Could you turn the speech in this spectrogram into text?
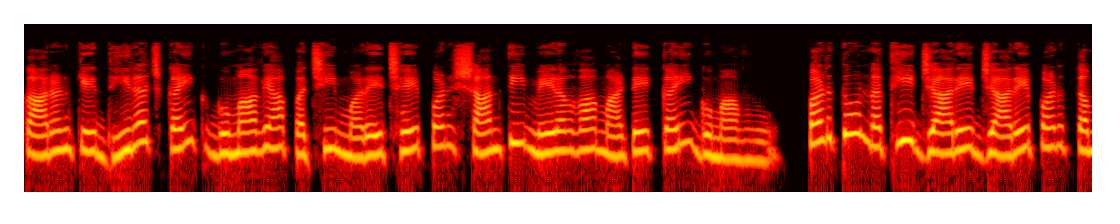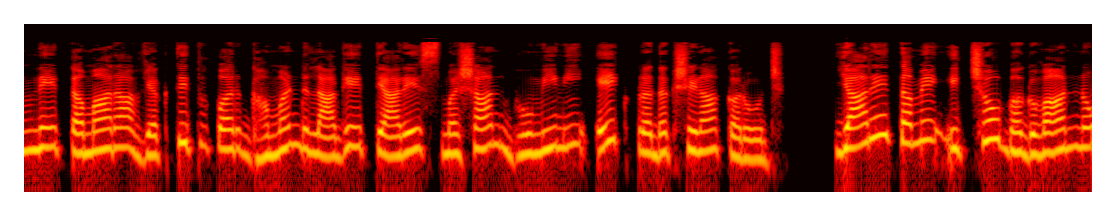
કારણ કે ધીરજ કંઈક ગુમાવ્યા પછી મળે છે પણ શાંતિ મેળવવા માટે કંઈ ગુમાવવું. પડતું નથી જ્યારે જ્યારે પણ તમને તમારા વ્યક્તિત્વ પર ઘમંડ લાગે ત્યારે સ્મશાન ભૂમિની એક પ્રદક્ષિણા કરો જ. યારે તમે ઈચ્છો ભગવાનનો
